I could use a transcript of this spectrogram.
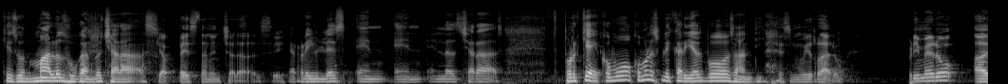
que son malos jugando charadas. Que apestan en charadas, sí. Terribles en, en, en las charadas. ¿Por qué? ¿Cómo, ¿Cómo lo explicarías vos, Andy? Es muy raro. Primero, a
